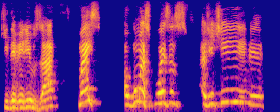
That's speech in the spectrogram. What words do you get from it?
que deveria usar. Mas algumas coisas a gente eh,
